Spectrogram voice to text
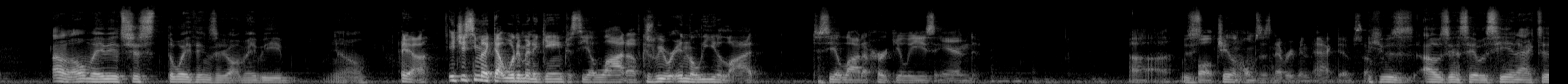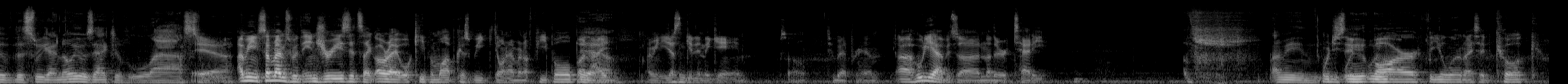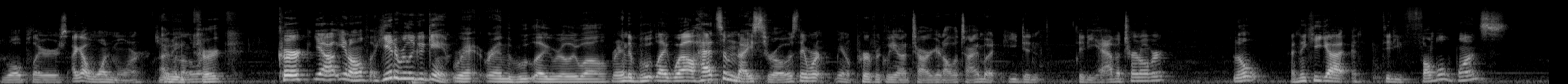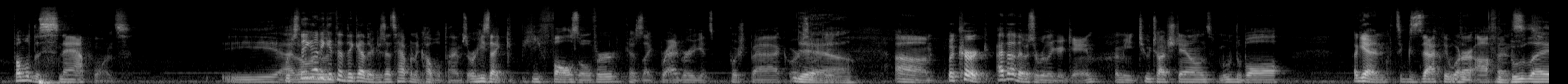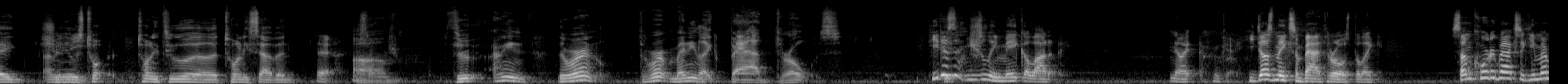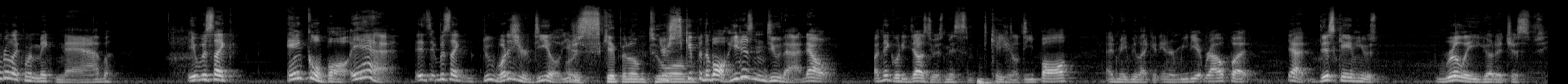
I don't know. Maybe it's just the way things are going. Maybe, you know. Yeah, it just seemed like that would have been a game to see a lot of because we were in the lead a lot to see a lot of Hercules and. Uh, Was- well, Jalen Holmes has never been active, so He was. I was gonna say, was he inactive this week? I know he was active last. yeah. week. I mean, sometimes with injuries, it's like, all right, we'll keep him up because we don't have enough people. But I, Yeah. I mean, he doesn't get in the game, so too bad for him. Uh, who do you have as uh, another Teddy? I mean, Would you say we- we- Thielen? I said Cook, role players. I got one more. Do you I mean, another one? Kirk yeah, you know, he had a really good game. ran, ran the bootleg really well. Ran the bootleg well, had some nice throws. They weren't, you know, perfectly on target all the time, but he didn't. Did he have a turnover? No, I think he got. Did he fumble once? Fumbled the snap once. yeah. I Which they got to really- get that together because that's happened a couple times. Or he's like he falls over because like Bradbury gets pushed back or Yeah, something. Um, but Kirk, I thought that was a really good game. I mean, two touchdowns, move the ball. Again, it's exactly what our the offense. bootleg. I mean, it was tw- 22, uh, 27. Yeah. Um, through. I mean, there weren't there weren't many like bad throws. He doesn't usually make a lot of. No, I, okay, he does make some bad throws, but like some quarterbacks, like you remember, like when McNabb, it was like ankle ball. Yeah, it, it was like, dude, what is your deal? You're just skipping them to you're him. skipping the ball. He doesn't do that. Now, I think what he does do is miss some occasional deep ball and maybe like an intermediate route. But yeah, this game he was really good at just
